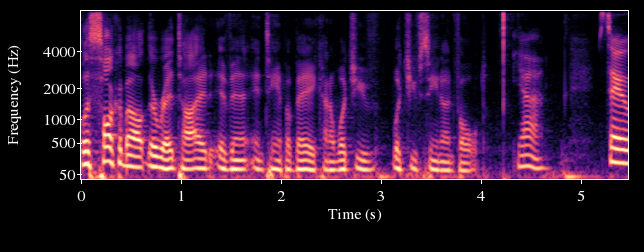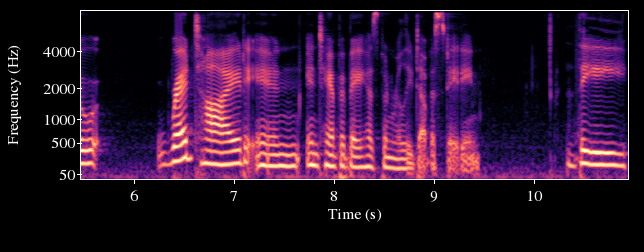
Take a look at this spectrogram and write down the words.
let's talk about the Red Tide event in Tampa Bay, kind of what you've what you've seen unfold. Yeah. So red tide in in Tampa Bay has been really devastating. The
